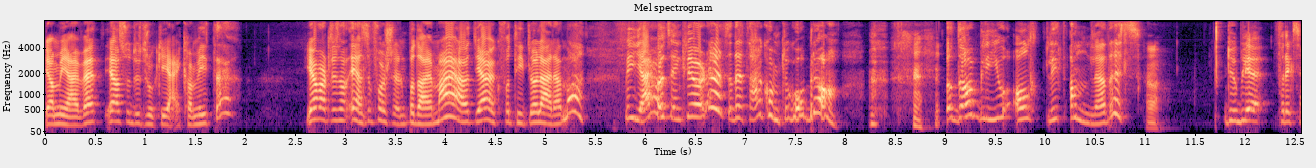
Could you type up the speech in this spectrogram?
Ja, men jeg vet Ja, så du tror ikke jeg kan vite? Jeg har vært litt sånn, Eneste forskjellen på deg og meg er at jeg har ikke fått tid til å lære ennå. Men jeg har jo tenkt å gjøre det, så dette her kommer til å gå bra. og da blir jo alt litt annerledes. Ja. Du blir f.eks.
